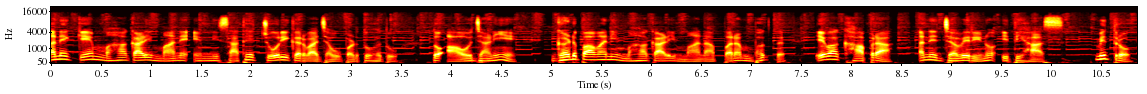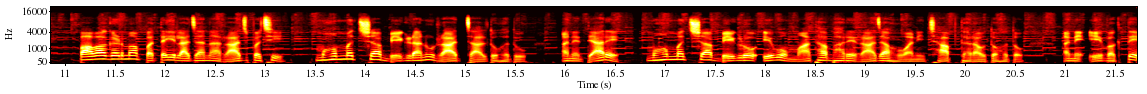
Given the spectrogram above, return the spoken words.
અને કેમ મહાકાળી માને એમની સાથે ચોરી કરવા જવું પડતું હતું? તો આવો જાણીએ ગઢ પાવાની મહાકાળી માના પરમ ભક્ત એવા ખાપરા અને ઝવેરીનો ઇતિહાસ. મિત્રો, પાવાગઢમાં પતઈ રાજાના રાજ પછી મોહમ્મદ શાહ બેગડાનું રાજ ચાલતું હતું અને ત્યારે મોહમ્મદ શાહ બેગડો એવો માથાભારે રાજા હોવાની છાપ ધરાવતો હતો અને એ વખતે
